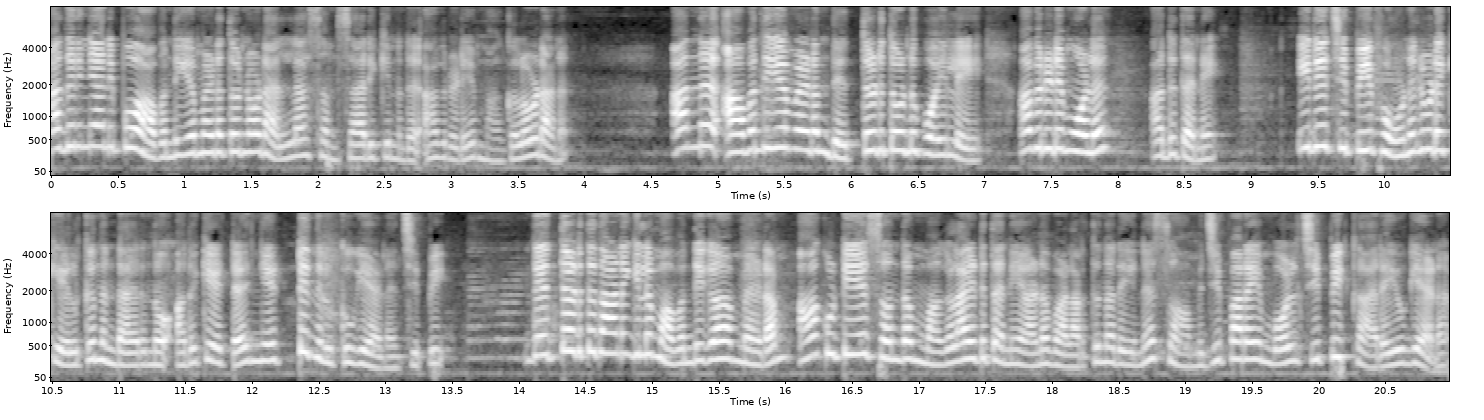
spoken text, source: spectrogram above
അതിന് ഞാനിപ്പോൾ അവന്തിക മേഡത്തിനോടല്ല സംസാരിക്കുന്നത് അവരുടെ മകളോടാണ്. അന്ന് അവന്തിക മേഡം ദത്തെടുത്തോണ്ട് പോയില്ലേ? അവരുടെ മോൾ അത് തന്നെ. ഇത് ചിപ്പി ഫോണിലൂടെ കേൾക്കുന്നുണ്ടായിരുന്നു. അത് കേട്ട് ഞെട്ടി നിൽക്കുകയാണ് ചിപ്പി. ദത്തെടുത്തതാണെങ്കിലും അവന്തിക മേഡം ആ കുട്ടിയെ സ്വന്തം മകളായിട്ട് തന്നെയാണ് വളർത്തുന്നത് എന്ന് സ്വാമിജി പറയുമ്പോൾ ചിപ്പി കരയുകയാണ്.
